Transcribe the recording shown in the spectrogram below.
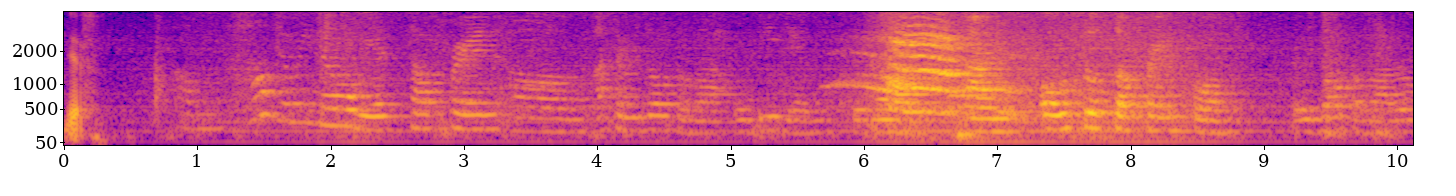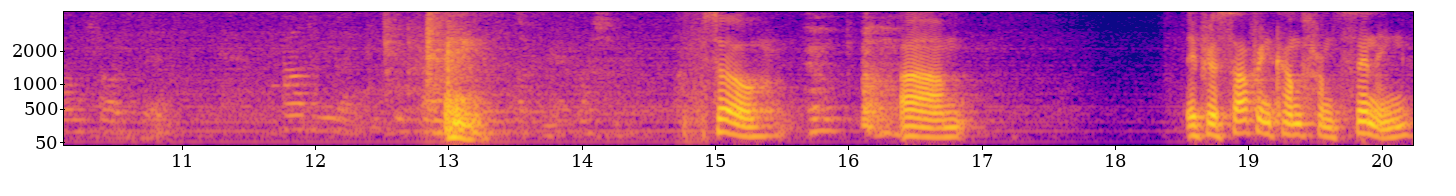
Yes. Um, how do we know we are suffering um, as a result of our and also suffering from the result of our own choices? How do we like? So, um, if your suffering comes from sinning,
